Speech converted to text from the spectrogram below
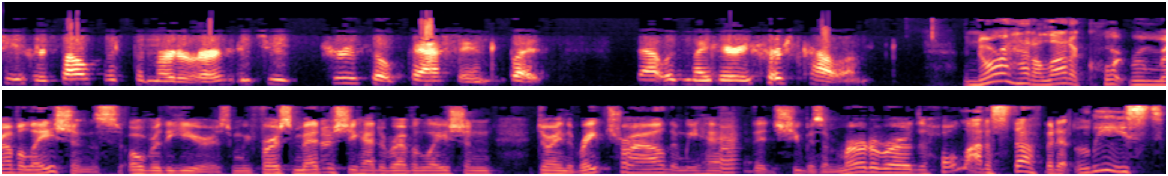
she herself was the murderer in true, true soap fashion. But that was my very first column. Nora had a lot of courtroom revelations over the years. When we first met her, she had a revelation during the rape trial. Then we had that she was a murderer. The whole lot of stuff. But at least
